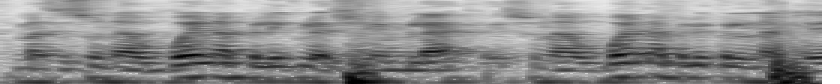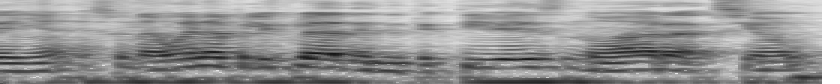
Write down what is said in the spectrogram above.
Además es una buena película de Shane Black, es una buena película navideña, es una buena película de detectives, noir, acción.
